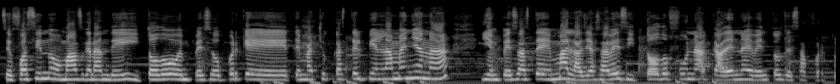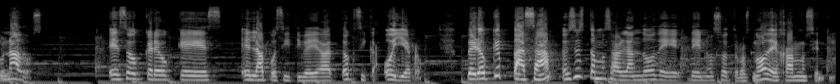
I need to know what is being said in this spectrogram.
se fue haciendo más grande y todo empezó porque te machucaste el pie en la mañana y empezaste de malas, ya sabes, y todo fue una cadena de eventos desafortunados. Eso creo que es la positividad tóxica o hierro. Pero ¿qué pasa? Eso estamos hablando de, nosotros, ¿no? De dejarnos sentir.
